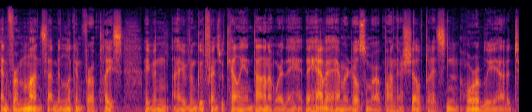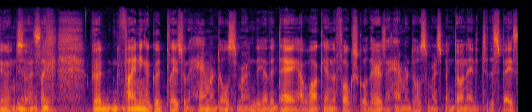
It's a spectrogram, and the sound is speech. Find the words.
And for months, I've been looking for a place. I even I even good friends with Kelly and Donna, where they they have a hammer dulcimer up on their shelf, but it's horribly out of tune. So it's like good finding a good place with a hammer dulcimer. And the other day, I walk in the folk school. There's a hammer dulcimer. It's been donated to the space,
